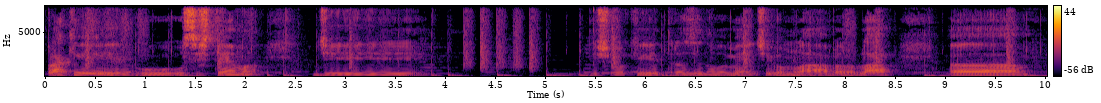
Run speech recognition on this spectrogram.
para que o, o sistema de. Deixa eu aqui trazer novamente, vamos lá, blá blá blá. Uh,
